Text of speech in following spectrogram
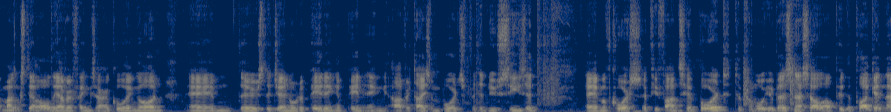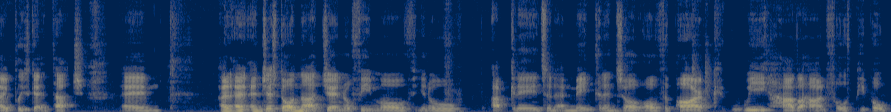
amongst it, all the other things that are going on, um, there's the general repairing and painting advertising boards for the new season. Um, of course, if you fancy a board to promote your business, I'll, I'll put the plug in now. Please get in touch. Um, and, and just on that general theme of, you know, upgrades and, and maintenance of, of the park, we have a handful of people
